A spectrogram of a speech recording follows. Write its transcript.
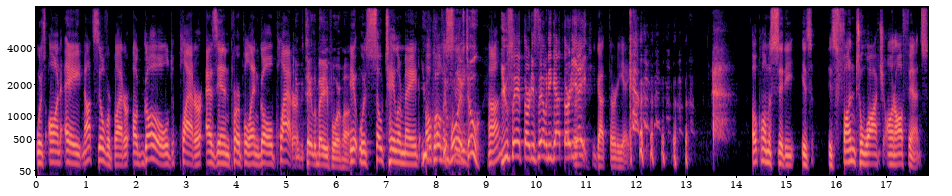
was on a not silver platter, a gold platter, as in purple and gold platter. It was tailor made for him, huh? It was so tailor made. You Oklahoma close points too. Huh? You said 37, he got 38. He got 38. Oklahoma City is is fun to watch on offense,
